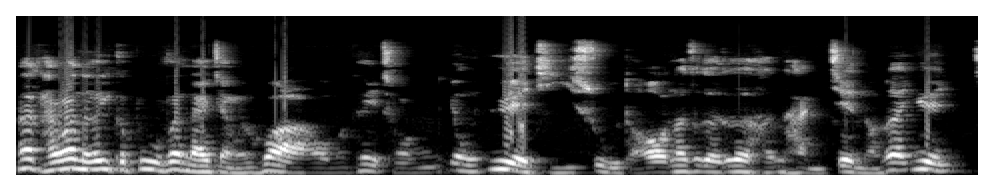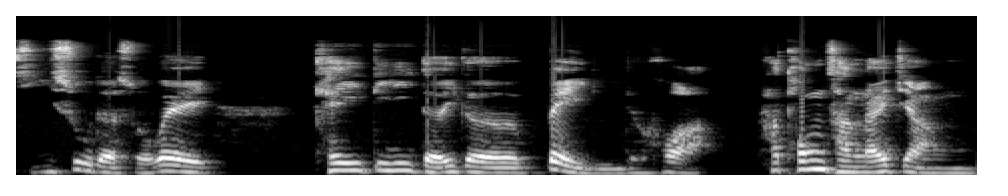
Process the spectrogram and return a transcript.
那台湾的一个部分来讲的话，我们可以从用月级数的哦，那这个这个很罕见哦。那月级数的所谓 K D 的一个背离的话，它通常来讲。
